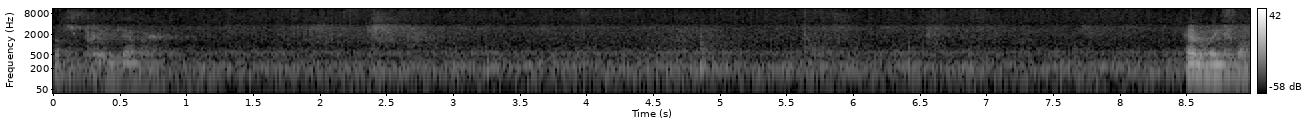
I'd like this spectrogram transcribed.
Let's pray together. Heavenly Father,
